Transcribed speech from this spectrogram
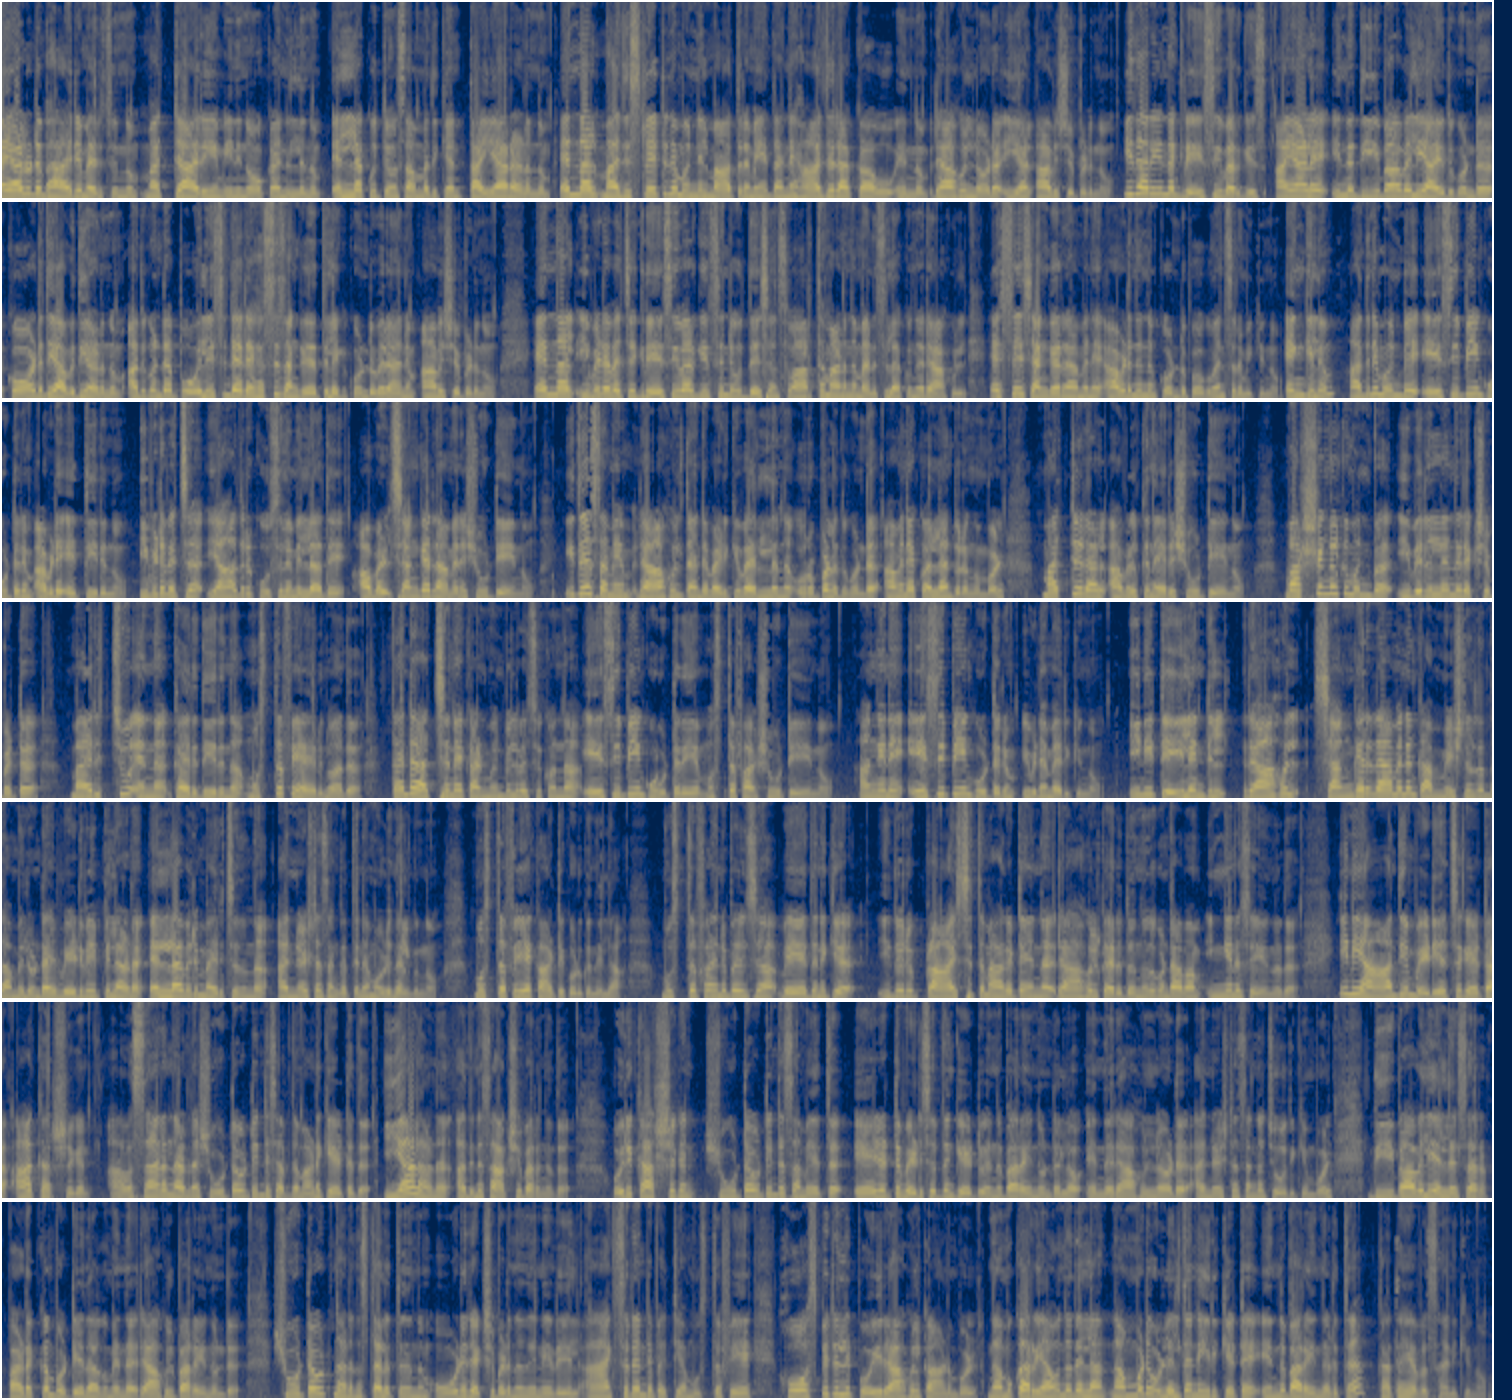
അയാളുടെ ഭാര്യ മരിച്ചെന്നും മറ്റാരെയും ഇനി നോക്കാനില്ലെന്നും എല്ലാ കുറ്റവും സമ്മതിക്കാൻ തയ്യാറാണെന്നും എന്നാൽ മജിസ്ട്രേറ്റിന് മുന്നിൽ മാത്രമേ തന്നെ ഹാജരാക്കാവൂ എന്നും രാഹുലിനോട് ഇയാൾ ആവശ്യപ്പെടുന്നു. ഇതറിയുന്ന ഗ്രേസി വർഗീസ് അയാളെ ഇന്ന് ദീപാവലി ആയതുകൊണ്ട് കോടതി അവധിയാണെന്നും അതുകൊണ്ട് പോലീസിന്റെ രഹസ്യ സങ്കേതത്തിലേക്ക് കൊണ്ടുവരാനും ആവശ്യപ്പെടുന്നു. എന്നാൽ ഇവിടെ വെച്ച് ഗ്രേസി വർഗീസിന്റെ ഉദ്ദേശം സ്വാർത്ഥമാണെന്ന് മനസ്സിലാക്കുന്ന രാഹുൽ എസ് എ ശങ്കർരാമനെ അവിടെ നിന്നും കൊണ്ടുപോകുവാൻ ശ്രമിക്കുന്നു. എങ്കിലും അതിനു മുൻപേ എ സി പിയും കൂട്ടരും അവിടെ എത്തിയിരുന്നു. ഇവിടെ വെച്ച് യാതൊരു കൂസലുമില്ലാതെ അവൾ ശങ്കർരാമനെ ഷൂട്ട് ചെയ്യുന്നു. ഇതേ സമയം രാഹുൽ തന്റെ വഴിക്ക് വരില്ലെന്ന് ഉറപ്പുള്ളതുകൊണ്ട് അവനെ കൊല്ലാൻ തുടങ്ങുമ്പോൾ മറ്റൊരാൾ അവൾക്ക് നേരെ ഷൂട്ട് ചെയ്യുന്നു. വർഷങ്ങൾക്ക് മുൻപ് ഇവരിൽ നിന്ന് രക്ഷപ്പെട്ട് മരിച്ചു എന്ന് കരുതിയിരുന്ന മുസ്തഫയായിരുന്നു അത്. തന്റെ അച്ഛനെ കൺമുൻപിൽ വെച്ച് കൊന്ന എ സി പിയും കൂട്ടരെയും മുസ്തഫ ഷൂട്ട് ചെയ്യുന്നു. അങ്ങനെ എ സി പിയും കൂട്ടരും ഇവിടെ മരിക്കുന്നു. ഇനി ടെയിലെൻഡിൽ രാഹുൽ ശങ്കരരാമനും കമ്മീഷണറും തമ്മിലുണ്ടായ വെടിവയ്പിലാണ് എല്ലാവരും മരിച്ചതെന്ന് അന്വേഷണ സംഘത്തിന് മൊഴി നൽകുന്നു. മുസ്തഫയെ കാട്ടിക്കൊടുക്കുന്നില്ല. മുസ്തഫ അനുഭവിച്ച വേദനയ്ക്ക് ഇതൊരു പ്രായശ്ചിത്തമാകട്ടെ എന്ന് രാഹുൽ കരുതുന്നത് കൊണ്ടാവാം ഇങ്ങനെ ചെയ്യുന്നത്. ഇനി ആദ്യം വെടിയച്ച കേട്ട ആ കർഷകൻ അവസാനം നടന്ന ഷൂട്ടൌട്ടിന്റെ ശബ്ദമാണ് കേട്ടത്. ഇയാളാണ് അതിന് സാക്ഷി പറഞ്ഞത്. ഒരു കർഷകൻ ഷൂട്ടൌട്ടിന്റെ സമയത്ത് ഏഴെട്ട് വെടിശബ്ദം കേട്ടു എന്ന് പറയുന്നുണ്ടല്ലോ എന്ന് രാഹുലിനോട് അന്വേഷണ സംഘം ചോദിക്കുമ്പോൾ ദീപാവലി അല്ലേ സാർ? പടക്കം പൊട്ടിയതാകുമെന്ന് രാഹുൽ പറയുന്നുണ്ട്. ഷൂട്ടൌട്ട് നടന്ന സ്ഥലത്ത് നിന്നും ഓടി രക്ഷപ്പെടുന്നതിനിടയിൽ ആക്സിഡന്റ് പറ്റിയ മുസ്തഫയെ ഹോസ്പിറ്റലിൽ പോയി രാഹുൽ കാണുമ്പോൾ നമുക്കറിയാവുന്നതെല്ലാം നമ്മുടെ ഉള്ളിൽ തന്നെ ഇരിക്കട്ടെ എന്ന് പറയുന്നിടത്ത് കഥ അവസാനിക്കുന്നു.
